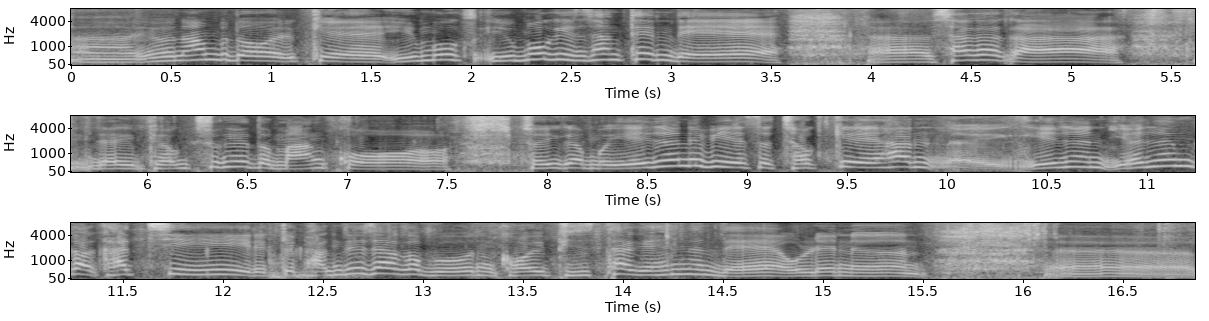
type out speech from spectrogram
아, 요 나무도 이렇게 유목, 유목인 상태인데, 아, 사과가 굉장히 병충해도 많고, 저희가 뭐 예년에 비해서 적게 한, 어, 예년, 예년과 같이 이렇게 방제 작업은 거의 비슷하게 했는데, 올해는, 어,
